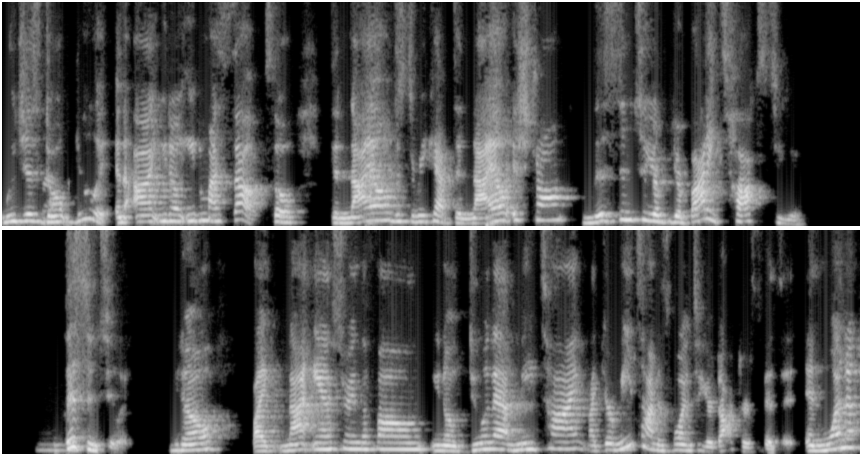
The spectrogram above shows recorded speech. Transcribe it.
We just don't do it. And I, you know, even myself. So denial, just to recap, denial is strong. Listen to your your body talks to you mm-hmm. listen to it you know like not answering the phone you know doing that me time like your me time is going to your doctor's visit. And one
